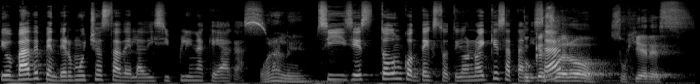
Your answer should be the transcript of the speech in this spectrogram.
digo, va a depender mucho hasta de la disciplina que hagas. Órale. Sí, sí, es todo un contexto, digo, no hay que ¿Tú qué satanizar. suero sugieres?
